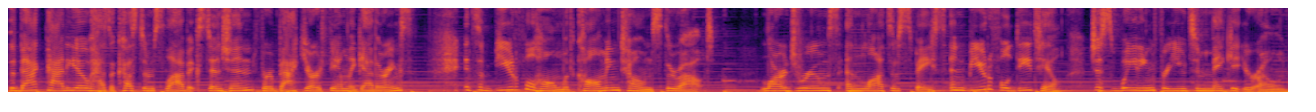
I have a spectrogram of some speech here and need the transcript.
The back patio has a custom slab extension for backyard family gatherings. It's a beautiful home with calming tones throughout large rooms and lots of space and beautiful detail just waiting for you to make it your own.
